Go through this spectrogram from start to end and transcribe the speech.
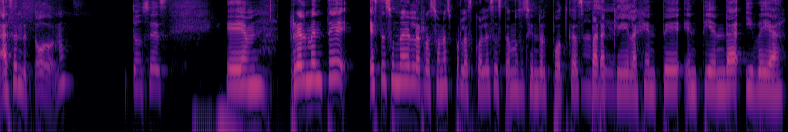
hacen de todo, no? Entonces, em, realmente esta es una de las razones por las cuales estamos haciendo el podcast, para que la gente entienda y vea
